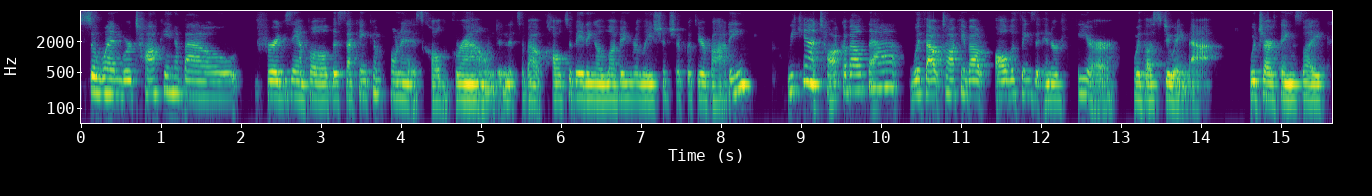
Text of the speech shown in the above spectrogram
So when we're talking about, for example, the second component is called ground, and it's about cultivating a loving relationship with your body. We can't talk about that without talking about all the things that interfere with us doing that, which are things like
